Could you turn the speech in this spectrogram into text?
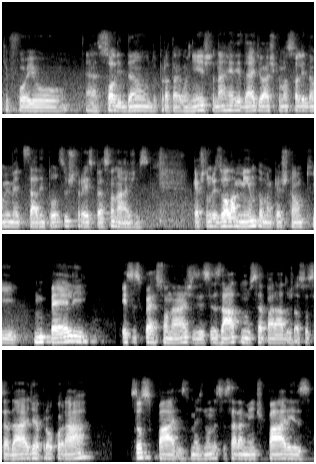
que foi o, a solidão do protagonista, na realidade eu acho que é uma solidão mimetizada em todos os três personagens. A questão do isolamento é uma questão que impele esses personagens, esses átomos separados da sociedade, é procurar seus pares, mas não necessariamente pares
